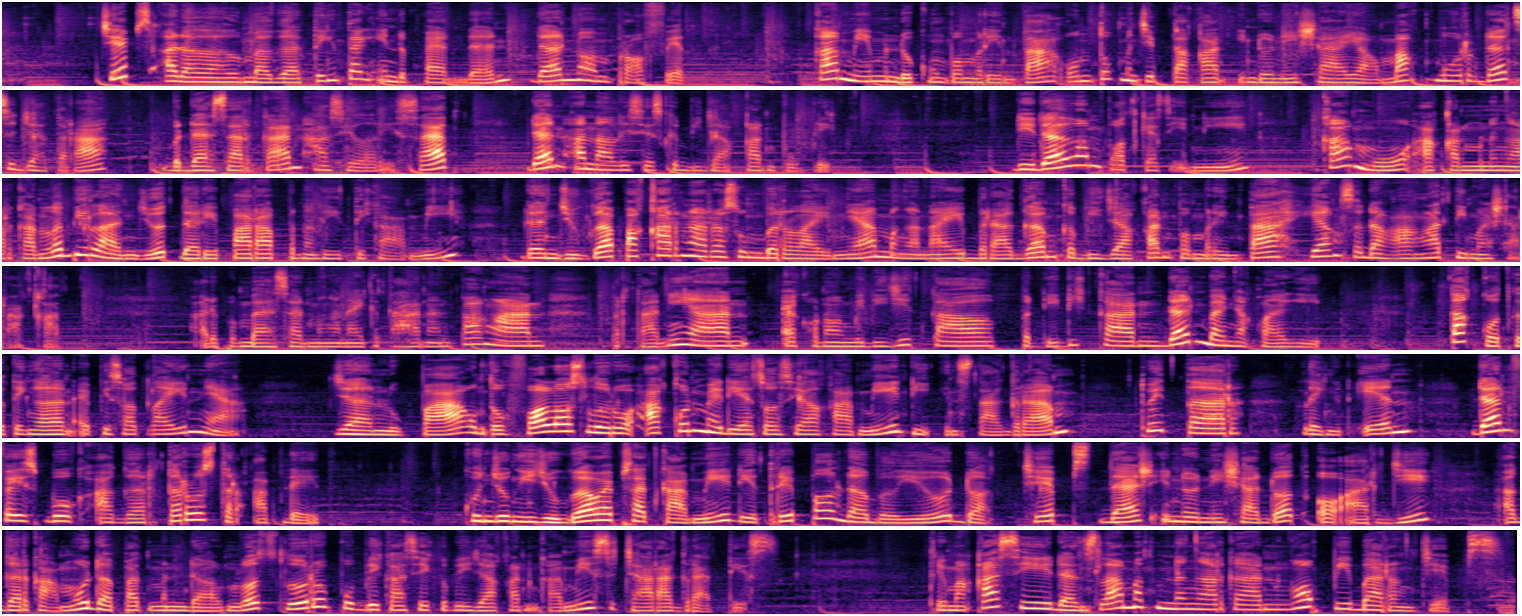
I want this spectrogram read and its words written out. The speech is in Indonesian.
CHIPS adalah lembaga think tank independen dan non-profit. Kami mendukung pemerintah untuk menciptakan Indonesia yang makmur dan sejahtera berdasarkan hasil riset dan analisis kebijakan publik. Di dalam podcast ini, kamu akan mendengarkan lebih lanjut dari para peneliti kami dan juga pakar narasumber lainnya mengenai beragam kebijakan pemerintah yang sedang hangat di masyarakat. Ada pembahasan mengenai ketahanan pangan, pertanian, ekonomi digital, pendidikan, dan banyak lagi. Takut ketinggalan episode lainnya? Jangan lupa untuk follow seluruh akun media sosial kami di Instagram, Twitter, LinkedIn, dan Facebook agar terus terupdate. Kunjungi juga website kami di www.chips-indonesia.org agar kamu dapat mendownload seluruh publikasi kebijakan kami secara gratis. Terima kasih dan selamat mendengarkan Ngopi Bareng Chips.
